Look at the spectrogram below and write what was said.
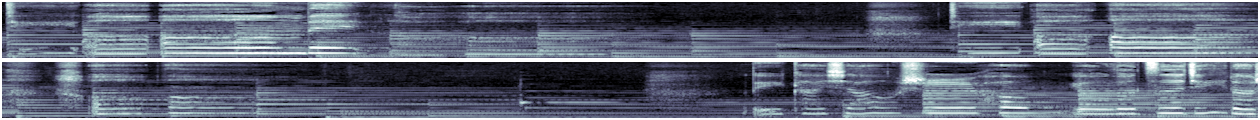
t 哦哦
